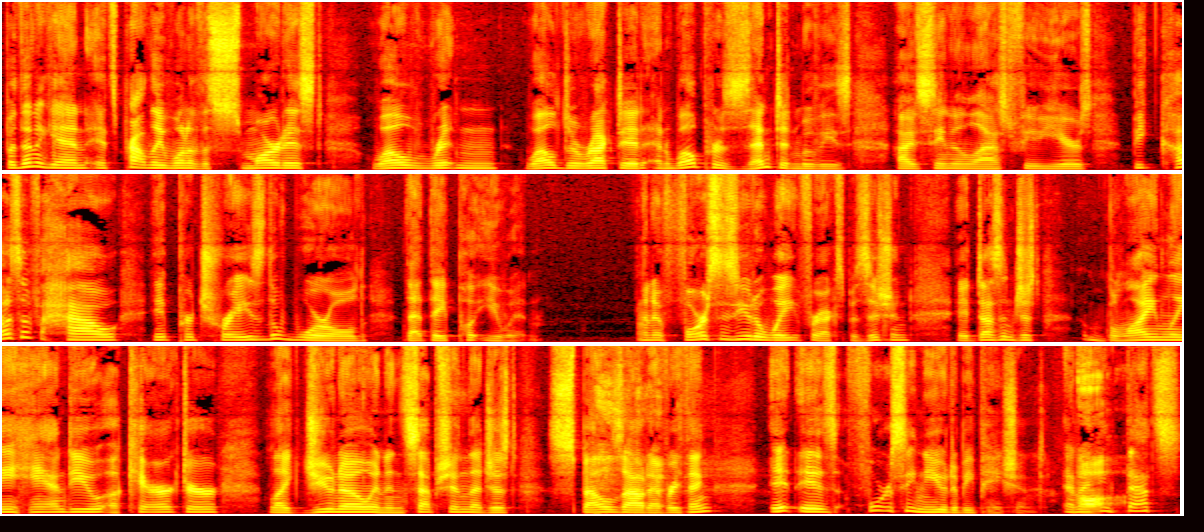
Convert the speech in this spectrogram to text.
But then again, it's probably one of the smartest, well written, well directed, and well presented movies I've seen in the last few years because of how it portrays the world that they put you in. And it forces you to wait for exposition. It doesn't just blindly hand you a character like Juno in Inception that just spells out everything. It is forcing you to be patient. And I Oh. think that's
